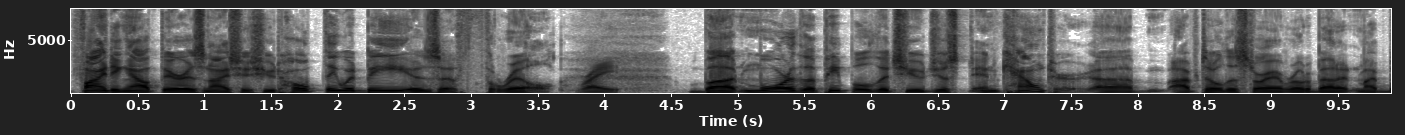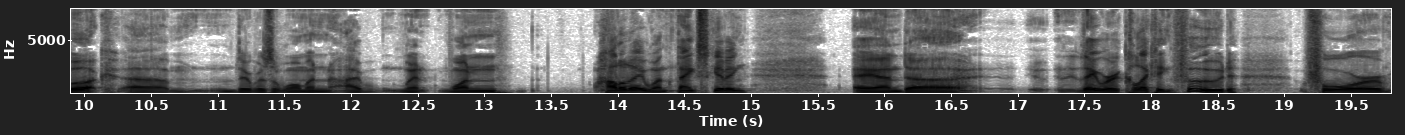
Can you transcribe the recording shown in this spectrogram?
finding out they're as nice as you'd hope they would be is a thrill right. but more the people that you just encounter. Uh, I've told this story. I wrote about it in my book. Um, there was a woman. I went one holiday, one Thanksgiving, and uh, they were collecting food for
